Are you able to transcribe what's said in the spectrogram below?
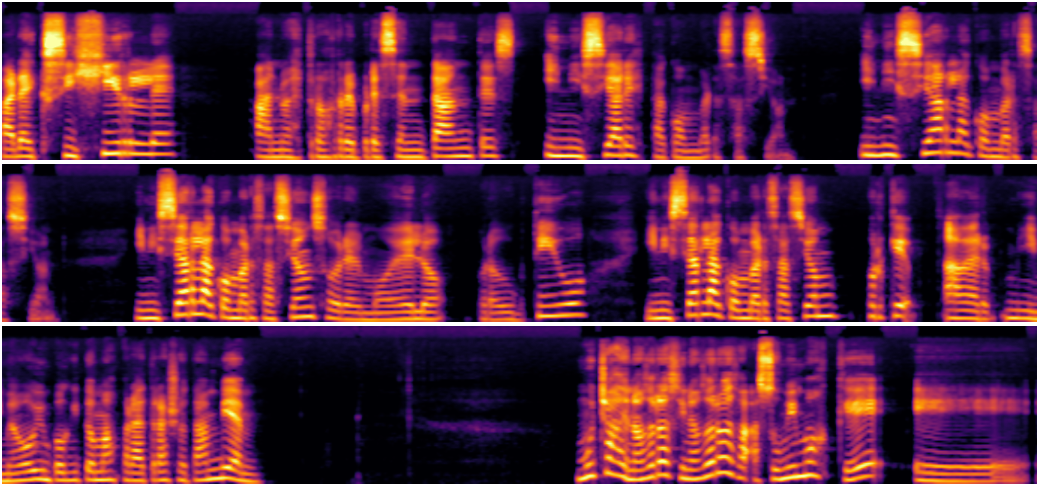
para exigirle a nuestros representantes iniciar esta conversación, iniciar la conversación, iniciar la conversación sobre el modelo productivo, iniciar la conversación, porque, a ver, y me voy un poquito más para atrás yo también, muchos de nosotros y nosotros asumimos que eh,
